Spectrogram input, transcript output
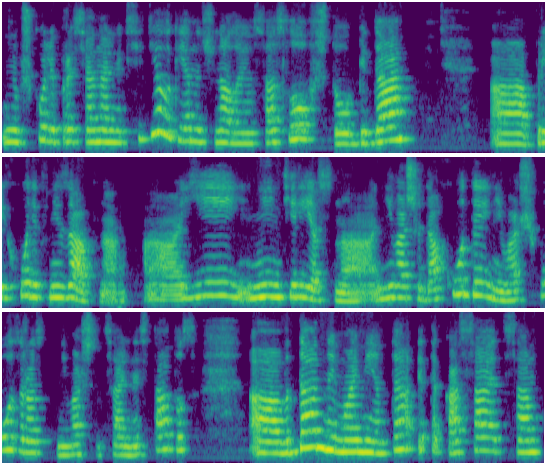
в школе профессиональных сиделок, я начинала ее со слов, что беда а, приходит внезапно. А, ей не интересно ни ваши доходы, ни ваш возраст, ни ваш социальный статус. А, в данный момент да, это касается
